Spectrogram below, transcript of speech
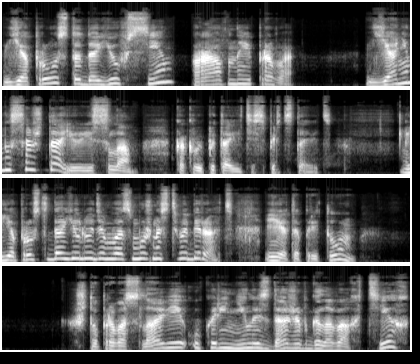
я просто даю всем равные права. Я не насаждаю ислам, как вы пытаетесь представить». Я просто даю людям возможность выбирать, и это при том, что православие укоренилось даже в головах тех,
